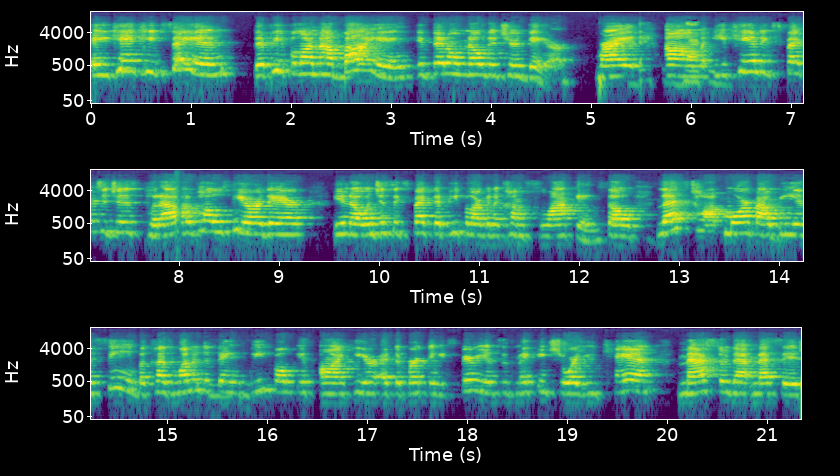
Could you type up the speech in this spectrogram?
And you can't keep saying that people are not buying if they don't know that you're there, right? Um, you can't expect to just put out a post here or there, you know, and just expect that people are going to come flocking. So let's talk more about being seen because one of the things we focus on here at the birthing experience is making sure you can master that message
